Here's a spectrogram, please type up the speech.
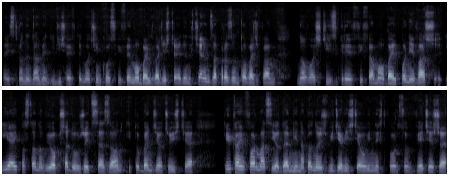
tej strony Damian i dzisiaj w tym odcinku z FIFA Mobile 21 chciałem zaprezentować Wam nowości z gry FIFA Mobile, ponieważ EA postanowiło przedłużyć sezon i tu będzie oczywiście kilka informacji ode mnie. Na pewno już widzieliście u innych twórców, wiecie, że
